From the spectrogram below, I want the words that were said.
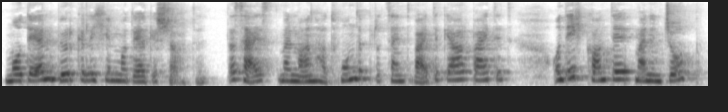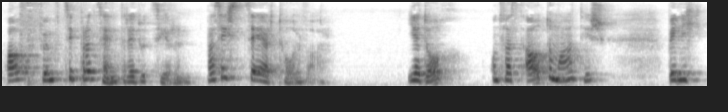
modern bürgerlichen Modell gestartet. Das heißt, mein Mann hat 100% weitergearbeitet und ich konnte meinen Job auf 50% reduzieren, was ich sehr toll war. Jedoch, und fast automatisch, bin ich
